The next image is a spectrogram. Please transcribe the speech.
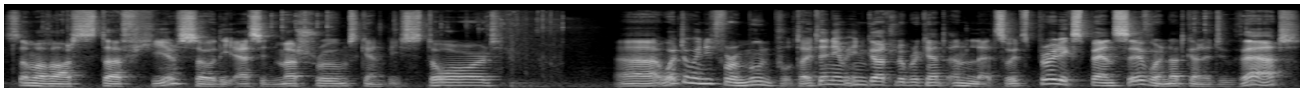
some of our stuff here, so the acid mushrooms can be stored. Uh, what do we need for a moon pool? Titanium ingot, lubricant, and lead. So it's pretty expensive. We're not to do that.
